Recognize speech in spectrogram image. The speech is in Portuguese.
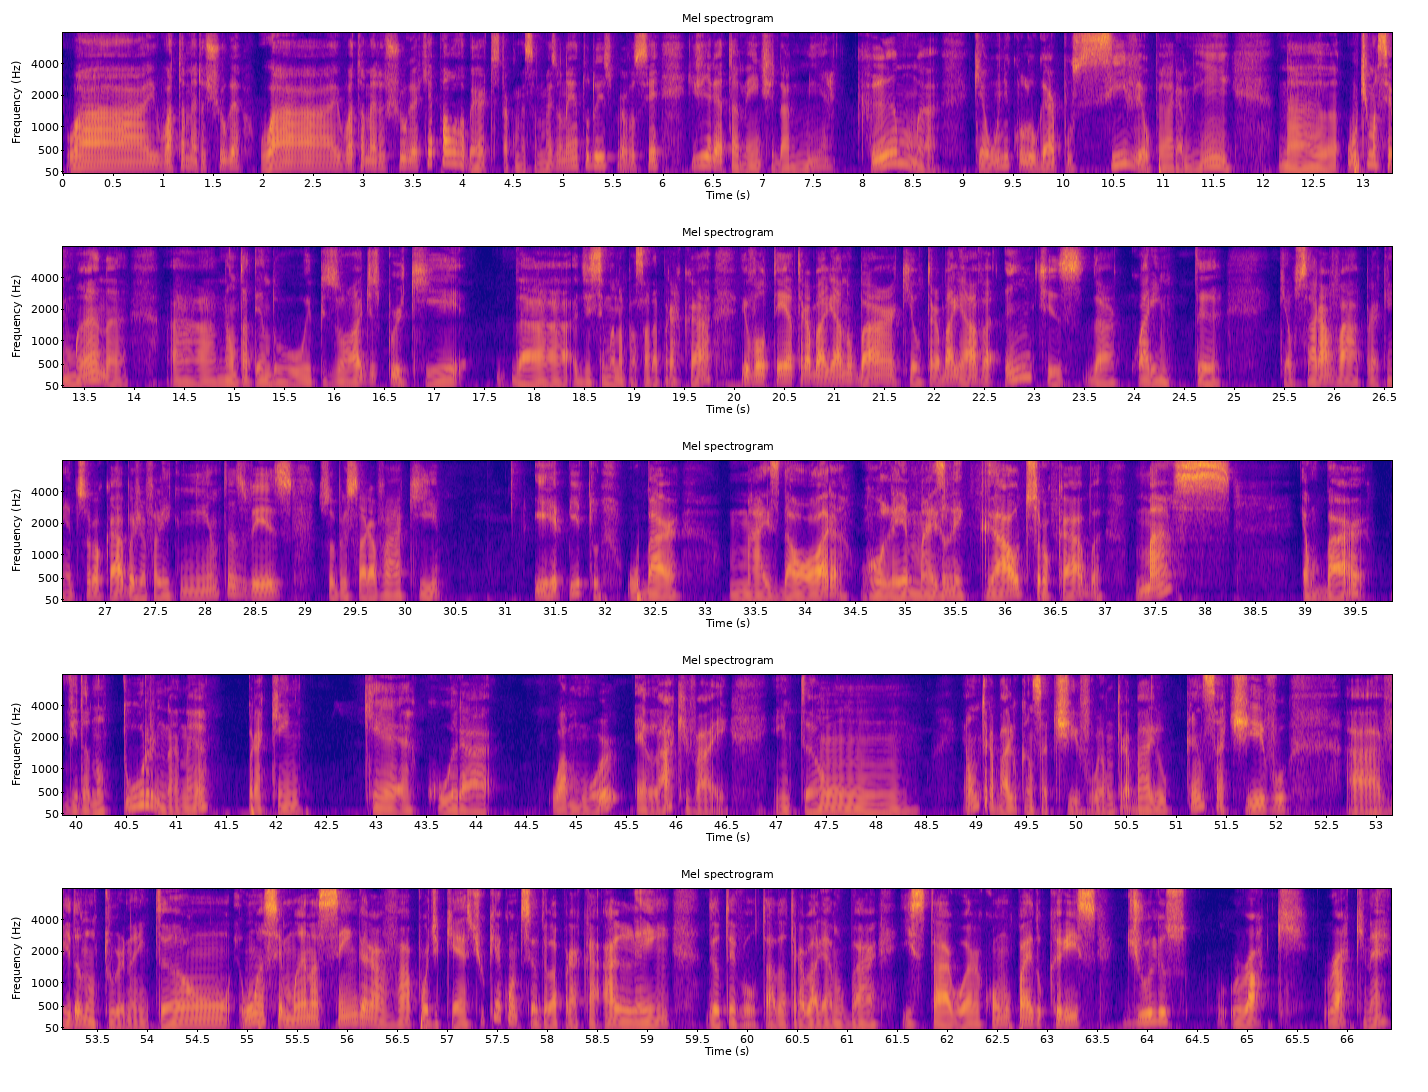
Uai, Watermelon Sugar, uai, Watermelon Sugar, aqui é Paulo Roberto, está começando mais um Nem é Tudo Isso para você, diretamente da minha cama, que é o único lugar possível para mim. Na última semana ah, não tá tendo episódios porque da, de semana passada para cá eu voltei a trabalhar no bar que eu trabalhava antes da quarentena que é o Saravá. Para quem é de Sorocaba, já falei 500 vezes sobre o Saravá aqui. E repito, o bar mais da hora, o rolê mais legal de Sorocaba, mas é um bar vida noturna, né? Para quem quer curar o amor, é lá que vai. Então, é um trabalho cansativo, é um trabalho cansativo a vida noturna. Então, uma semana sem gravar podcast. O que aconteceu de lá para cá, além de eu ter voltado a trabalhar no bar e estar agora como pai do Chris, Julius Rock. Rock, né?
